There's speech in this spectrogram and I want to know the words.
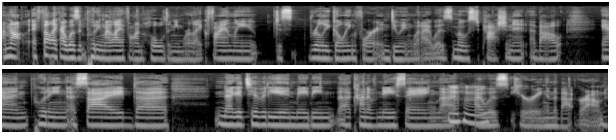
I'm not. I felt like I wasn't putting my life on hold anymore. Like finally, just really going for it and doing what I was most passionate about, and putting aside the negativity and maybe uh, kind of naysaying that Mm-hmm. I was hearing in the background.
